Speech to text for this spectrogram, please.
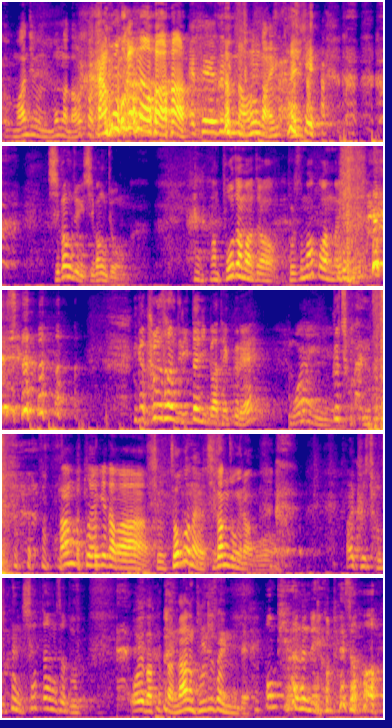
어, 만지면 뭔가 나올 것 같아. 뭐가 나와? 에페드린 나오는 거 아니, 아니지? 지방종이 지방종. 난 보자마자 벌써 맞고 왔나? 그러니까 그런 사람들이 있다니까 댓글에. 모양이. 그쵸? 다음부터 여기다가 그 적어놔요. 지방종이라고. 아, 그 저번에 시합장에서도 오해 받겠다. 나는 불주사 있는데. 펌핑하는데 옆에서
